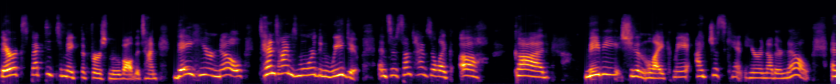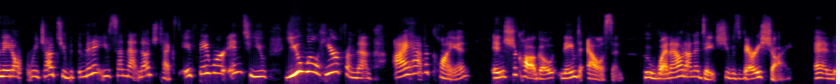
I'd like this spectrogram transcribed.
They're expected to make the first move all the time. They hear no 10 times more than we do. And so sometimes they're like, oh, God, maybe she didn't like me. I just can't hear another no. And they don't reach out to you. But the minute you send that nudge text, if they were into you, you will hear from them. I have a client in Chicago named Allison who went out on a date. She was very shy and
